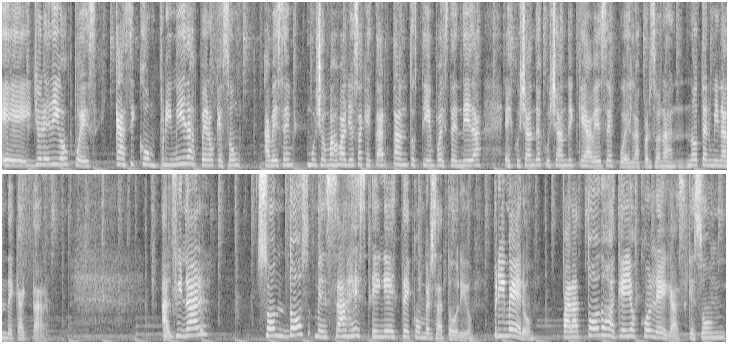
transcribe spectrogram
eh, yo le digo, pues casi comprimidas, pero que son a veces mucho más valiosa que estar tanto tiempo extendida escuchando, escuchando y que a veces pues las personas no terminan de captar. Al final son dos mensajes en este conversatorio. Primero, para todos aquellos colegas que son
